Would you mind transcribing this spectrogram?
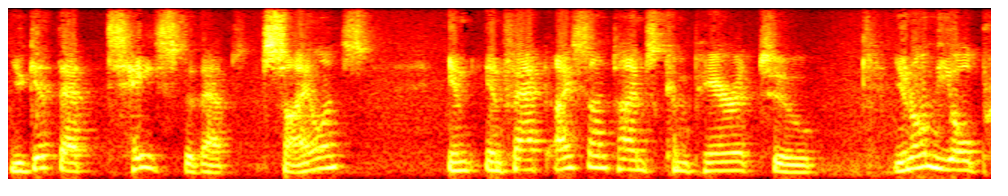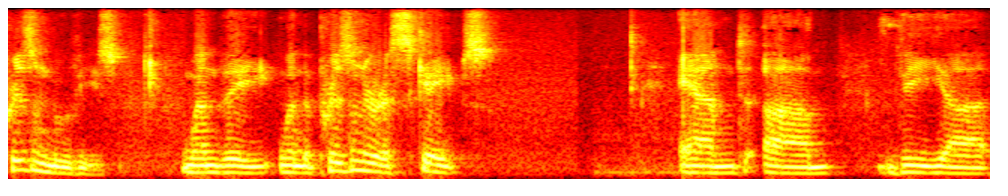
you get that taste of that silence. In in fact, I sometimes compare it to, you know, in the old prison movies when the when the prisoner escapes and um, the uh,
